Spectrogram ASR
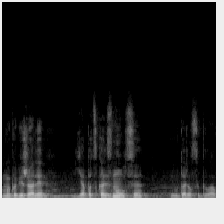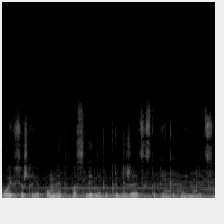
мы побежали, я подскользнулся и ударился головой. Все, что я помню, это последнее, как приближается ступенька к моему лицу.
